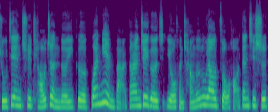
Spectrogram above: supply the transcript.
逐渐去调整的一个观念吧。当然，这个有很长的路要走哈。但其实，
